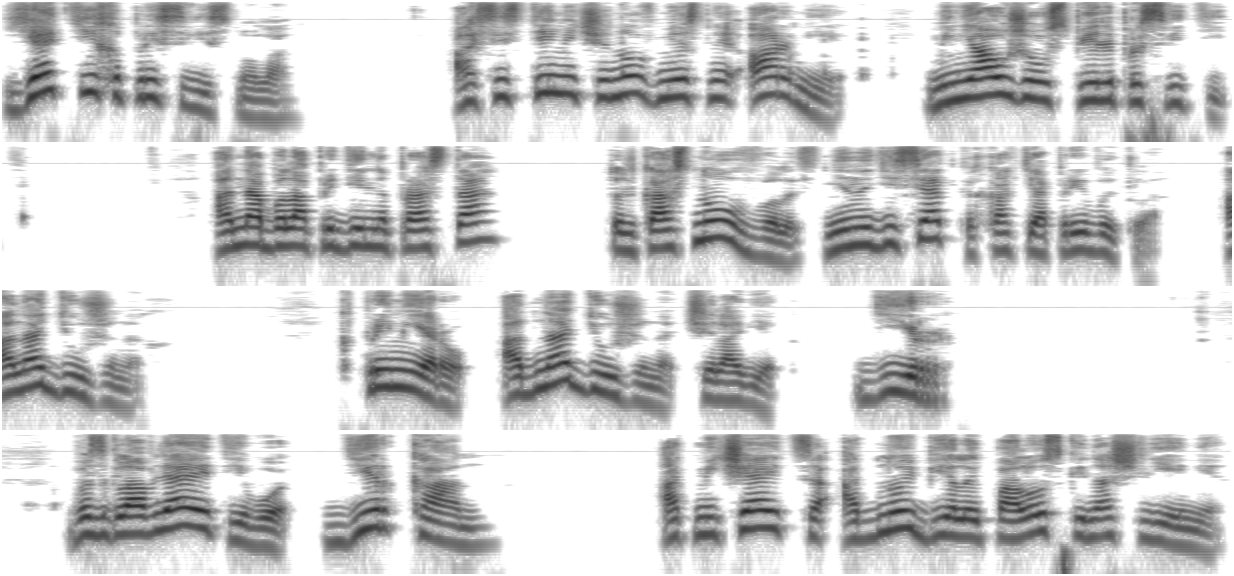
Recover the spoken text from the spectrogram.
Я тихо присвистнула. О системе чинов местной армии меня уже успели просветить. Она была предельно проста, только основывалась не на десятках, как я привыкла, а на дюжинах. К примеру, одна дюжина человек – Дир. Возглавляет его Дир-Кан. Отмечается одной белой полоской на шлеме.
